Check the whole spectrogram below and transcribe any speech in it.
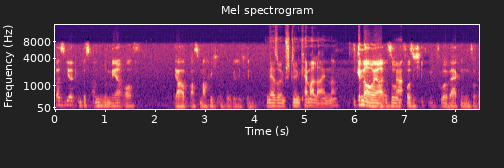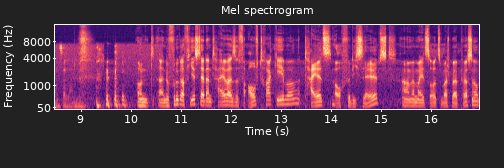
basiert und das andere mehr auf, ja, was mache ich und wo will ich hin. Mehr so im stillen Kämmerlein, ne? Genau, ja, so ja. vor sich hin Fuhrwerken, so ganz alleine. Und äh, du fotografierst ja dann teilweise für Auftraggeber, teils auch für dich selbst. Äh, wenn man jetzt so zum Beispiel bei Personal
